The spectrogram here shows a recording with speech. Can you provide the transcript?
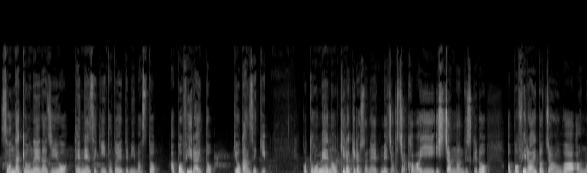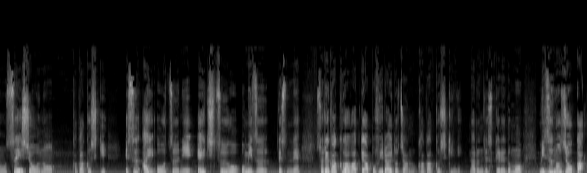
そんな今日のエナジーを天然石に例えてみますと、アポフィライト、魚岩石。こう透明のキラキラしたね、めちゃくちゃ可愛い石ちゃんなんですけど、アポフィライトちゃんは、あの、水晶の化学式、SiO2 に H2O お水ですね。それが加わってアポフィライトちゃんの化学式になるんですけれども、水の浄化。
